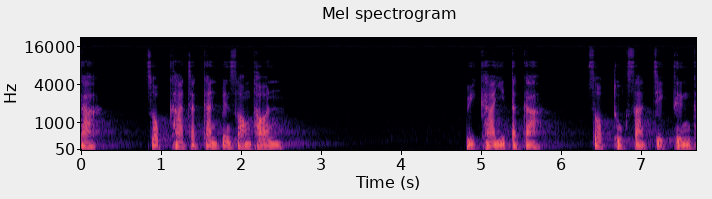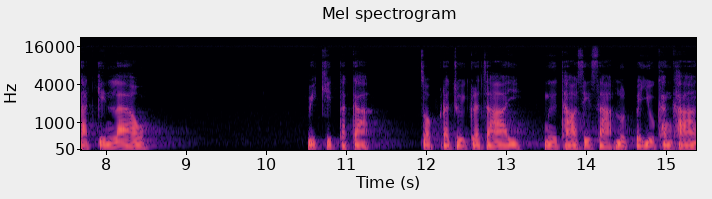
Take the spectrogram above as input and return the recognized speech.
กะศพขาดจากกันเป็นสองท่อน วิขายิตกะศพถูกสัตว์จิกถึงกัดกินแล้ว วิคิตกะศพกระจุยกระจาย มือเท้าศีรษะหลุดไปอยู่ข้าง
